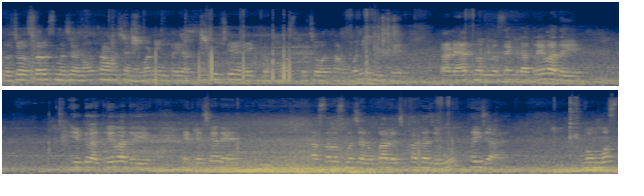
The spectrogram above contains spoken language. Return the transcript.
તો જો સરસ મજાનું અથાણું છે ને બનીને તૈયાર થઈ ગયું છે અને એકદમ મસ્ત જો અથાણું બની ગયું છે. અને આજનો દિવસ એક રાત રહેવા દઈએ. એક રાત રહેવા દઈએ. એટલે છે ને આ સરસ મજાનું કાલે જ ખાધા જેવું થઈ જાય. બહુ મસ્ત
